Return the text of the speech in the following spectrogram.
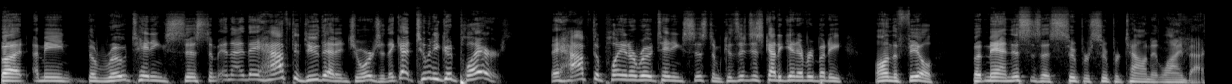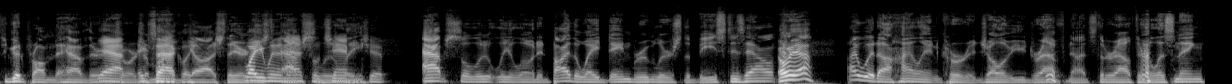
But I mean, the rotating system, and they have to do that at Georgia. They got too many good players. They have to play in a rotating system because they just got to get everybody on the field. But man, this is a super, super talented linebacker. It's a good problem to have there yeah, in Georgia. Exactly. My gosh, they're why you win a national championship. Absolutely loaded. By the way, Dane Brugler's The Beast is out. Oh yeah. I would uh, highly encourage all of you draft nuts that are out there listening.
